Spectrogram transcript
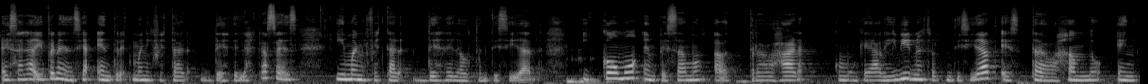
esa es la diferencia entre manifestar desde la escasez y manifestar desde la autenticidad. Y cómo empezamos a trabajar, como que a vivir nuestra autenticidad es trabajando en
